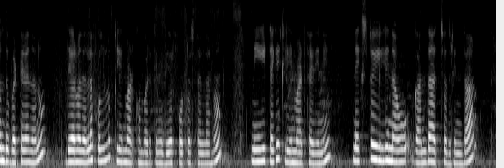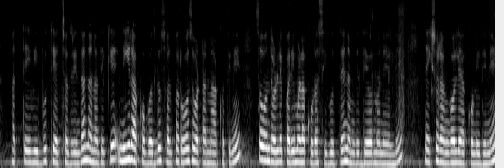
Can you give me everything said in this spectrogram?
ಒಂದು ಬಟ್ಟೆನ ನಾನು ದೇವ್ರ ಮನೆಲ್ಲ ಫುಲ್ಲು ಕ್ಲೀನ್ ಮಾಡ್ಕೊಂಬರ್ತೀನಿ ದೇವ್ರ ಫೋಟೋಸ್ನೆಲ್ಲನೂ ನೀಟಾಗಿ ಕ್ಲೀನ್ ಮಾಡ್ತಾಯಿದ್ದೀನಿ ನೆಕ್ಸ್ಟು ಇಲ್ಲಿ ನಾವು ಗಂಧ ಹಚ್ಚೋದ್ರಿಂದ ಮತ್ತು ವಿಭೂತಿ ಹಚ್ಚೋದ್ರಿಂದ ನಾನು ಅದಕ್ಕೆ ನೀರು ಹಾಕೋ ಬದಲು ಸ್ವಲ್ಪ ರೋಸ್ ವಾಟರ್ನ ಹಾಕೋತೀನಿ. ಸೊ ಒಂದೊಳ್ಳೆ ಪರಿಮಳ ಕೂಡ ಸಿಗುತ್ತೆ ನಮಗೆ ದೇವ್ರ ಮನೆಯಲ್ಲಿ. ನೆಕ್ಸ್ಟು ರಂಗೋಲಿ ಹಾಕ್ಕೊಂಡಿದ್ದೀನಿ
